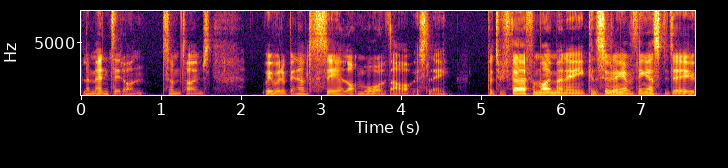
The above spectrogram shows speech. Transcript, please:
lamented on sometimes, we would have been able to see a lot more of that, obviously. But to be fair, for my money, considering everything he has to do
